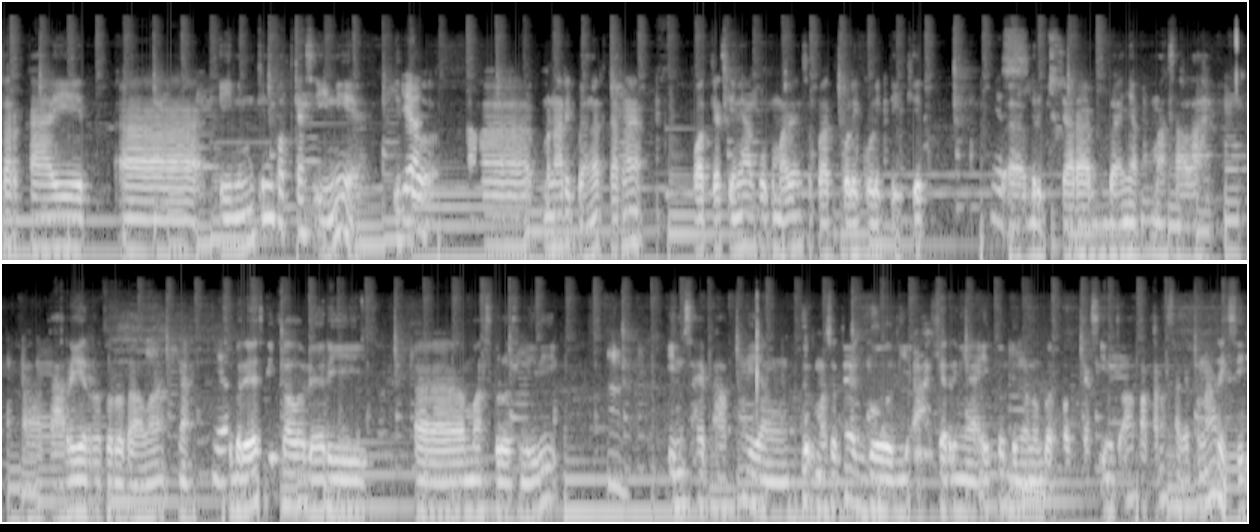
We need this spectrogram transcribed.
Terkait uh, ini mungkin podcast ini ya, itu yeah. Ya. uh, menarik banget karena podcast ini aku kemarin sempat kulik-kulik dikit yes. uh, berbicara banyak masalah uh, karir terutama. Nah, yeah. sebenarnya sih kalau dari uh, Mas Bro sendiri. Insight apa yang maksudnya goal di akhirnya itu dengan membuat podcast ini itu apa? Karena sangat menarik sih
